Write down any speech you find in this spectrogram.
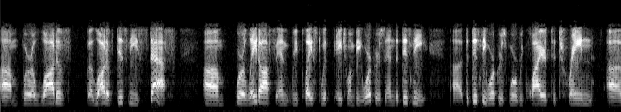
um, where a lot of a lot of Disney's staff um, were laid off and replaced with H-1B workers, and the Disney uh, the Disney workers were required to train uh,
